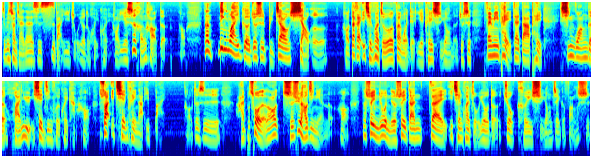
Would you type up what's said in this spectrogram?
这边算起来大概是四百一左右的回馈，好，也是很好的。好，那另外一个就是比较小额，好，大概一千块左右的范围的，也可以使用的，就是 Family Pay 再搭配星光的环宇现金回馈卡，好，刷一千可以拿一百，好，这是还不错的，然后持续好几年了，好，那所以如果你的税单在一千块左右的，就可以使用这个方式。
